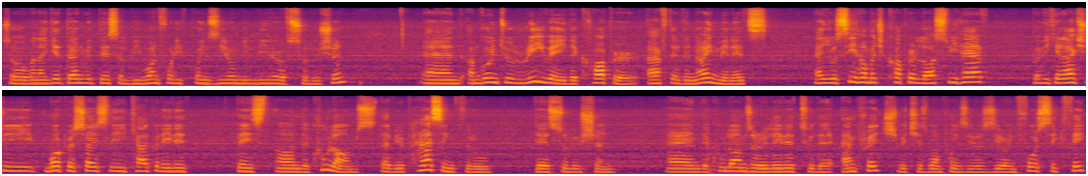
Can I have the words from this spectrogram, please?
So when I get done with this it'll be 140.0 milliliter of solution. And I'm going to reweigh the copper after the 9 minutes. And you'll see how much copper loss we have but we can actually more precisely calculate it based on the coulombs that we're passing through the solution. And the coulombs are related to the amperage which is 1.00 in 4 sig fig.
